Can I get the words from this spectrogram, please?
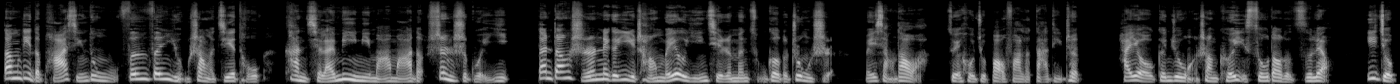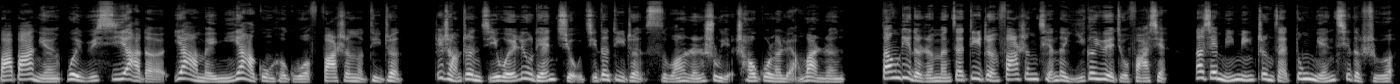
当地的爬行动物纷纷涌上了街头，看起来密密麻麻的，甚是诡异。但当时那个异常没有引起人们足够的重视，没想到啊，最后就爆发了大地震。还有根据网上可以搜到的资料，一九八八年位于西亚的亚美尼亚共和国发生了地震，这场震级为六点九级的地震，死亡人数也超过了两万人。当地的人们在地震发生前的一个月就发现，那些明明正在冬眠期的蛇，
